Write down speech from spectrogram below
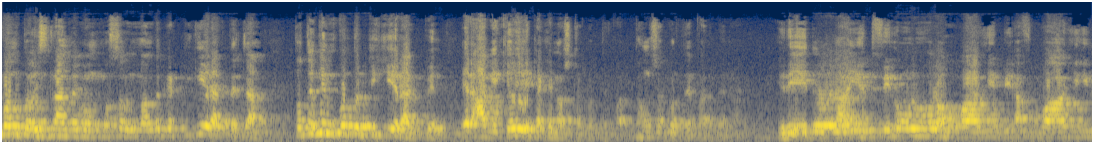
পর্যন্ত ইসলাম এবং মুসলমানদেরকে টিকিয়ে রাখতে চান ততদিন পর্যন্ত টিকিয়ে রাখবেন এর আগে কেউ এটাকে নষ্ট করতে পারবে ধ্বংস করতে পারবে না يريدون أن يطفئوا نور الله بأفواههم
